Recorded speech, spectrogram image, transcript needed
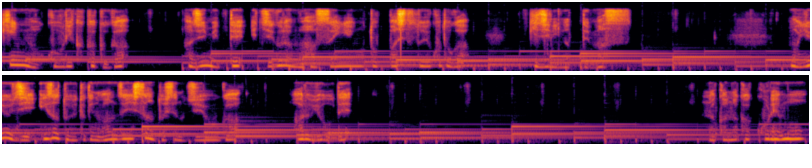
金の小売価格が初めて 1g8000 円を突破したということが記事になってます。まあ、有事、いざという時の安全資産としての需要があるようで、なかなかこれも、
